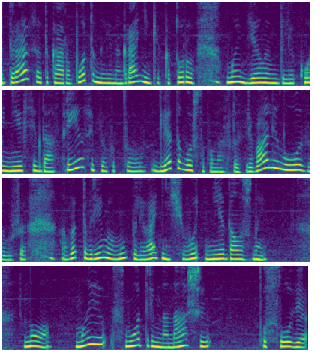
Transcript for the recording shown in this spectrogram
операция, такая работа на винограднике, которую мы делаем далеко не всегда. В принципе, вот э, для того, чтобы у нас вызревали лозы уже, в это время мы поливать ничего не должны. Но мы смотрим на наши условия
